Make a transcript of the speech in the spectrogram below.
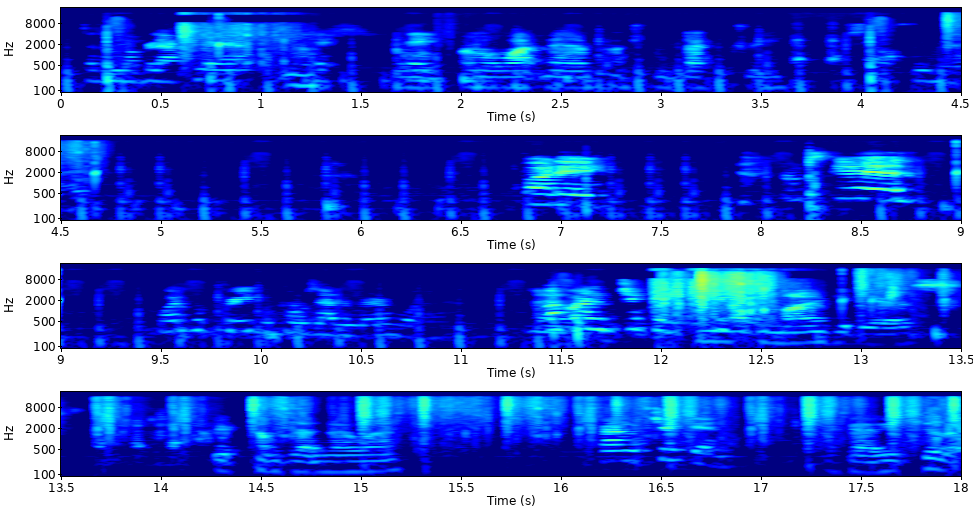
because I'm a black man. Mm. Hey, I'm, hey, a, I'm a white man punching a black tree. stop mate. Buddy, I'm scared. What if a creeper comes out of nowhere? No, I like, found a chicken. in like mine videos. Creep comes out of nowhere. Found a chicken. Okay, you kill it.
